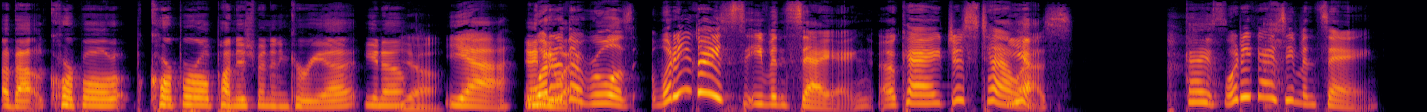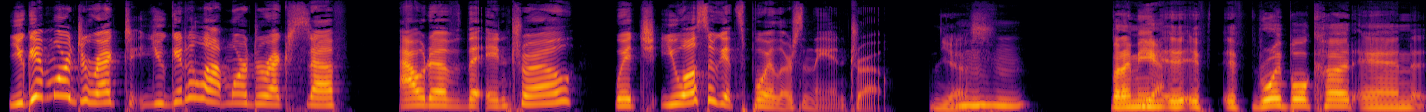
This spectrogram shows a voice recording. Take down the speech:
about corporal corporal punishment in Korea. You know? yeah. yeah. What are Anyway. the rules? What are you guys even saying? Okay, just tell Yeah. us. guys. What are you guys even saying? You get more direct. You get a lot more direct stuff out of the intro, which you also get spoilers in the intro. Yes. Mhm. But I mean, Yeah. if if Roy Bullcut and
